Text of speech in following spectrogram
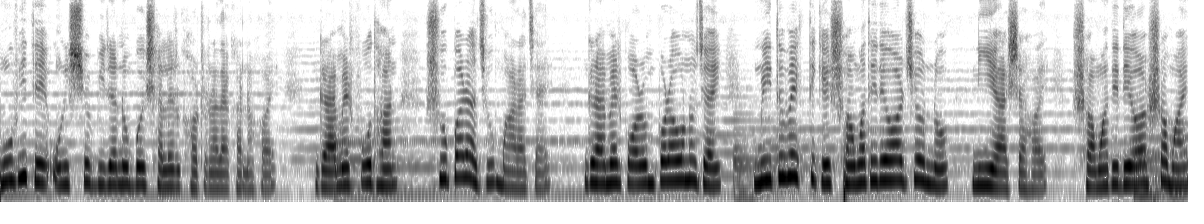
মুভিতে উনিশশো বিরানব্বই সালের ঘটনা দেখানো হয়। গ্রামের প্রধান সুপারাজু মারা যায়। গ্রামের পরম্পরা অনুযায়ী মৃত ব্যক্তিকে সমাধি দেওয়ার জন্য নিয়ে আসা হয়। সমাধি দেওয়ার সময়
